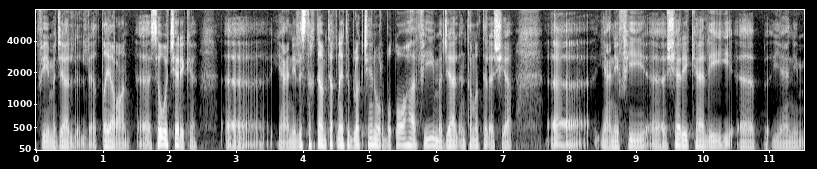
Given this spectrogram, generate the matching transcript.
في مجال الطيران، آه، سوت شركة آه، يعني لاستخدام تقنية البلوك تشين وربطوها في مجال إنترنت الأشياء. يعني في شركة ل يعني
